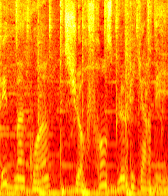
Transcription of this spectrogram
T'es demain coin sur France Bleu Picardie.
